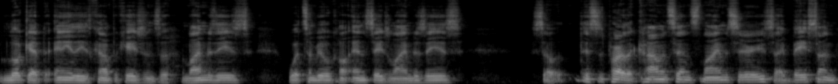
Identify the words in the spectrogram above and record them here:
look at any of these complications of Lyme disease, what some people call end-stage Lyme disease. So this is part of the Common Sense Lyme series I base on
